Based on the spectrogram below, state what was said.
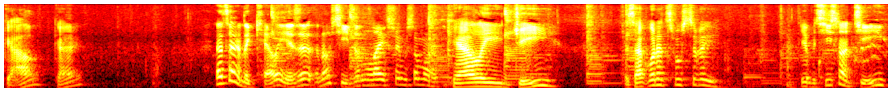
Gal, guy, that's hardly Kelly, is it? I know she's on the live stream somewhere. Kelly G. Is that what it's supposed to be? Yeah, but she's not G.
